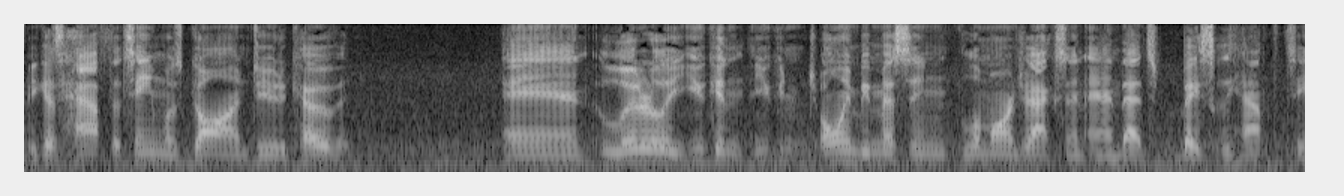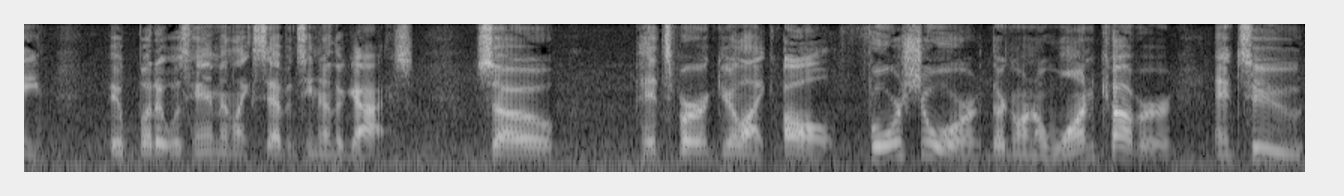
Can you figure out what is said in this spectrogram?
because half the team was gone due to COVID. And literally you can you can only be missing Lamar Jackson and that's basically half the team. It, but it was him and like 17 other guys. So Pittsburgh, you're like, "Oh, for sure they're going to one cover and two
